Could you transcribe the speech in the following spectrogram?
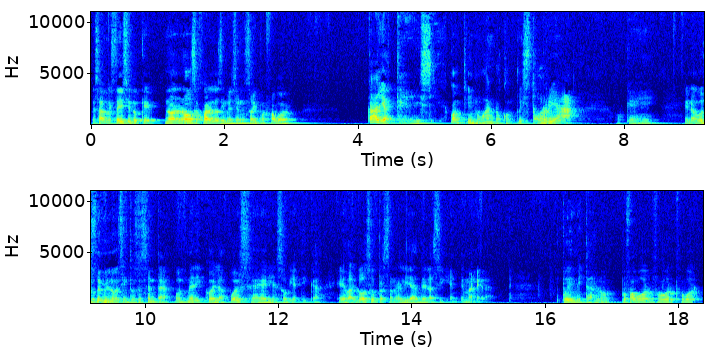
O sea, me está diciendo que no, no vamos a jugar en las dimensiones hoy, por favor. Cállate y sigue continuando con tu historia. Ok. En agosto de 1960, un médico de la Fuerza Aérea Soviética evaluó su personalidad de la siguiente manera. ¿Puede imitarlo? Por favor, por favor, por favor.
